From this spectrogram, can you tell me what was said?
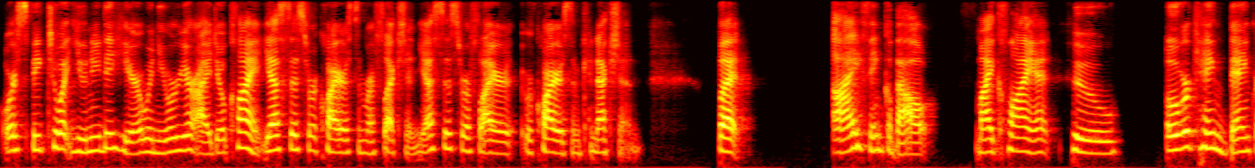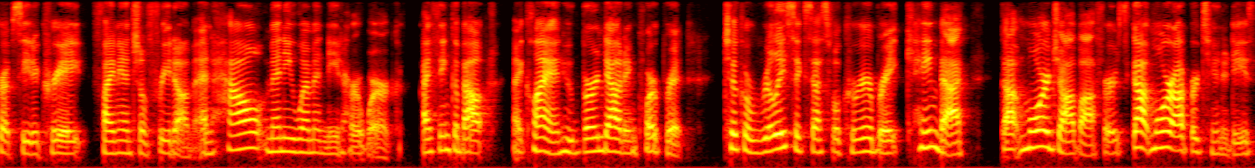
or speak to what you need to hear when you are your ideal client. Yes, this requires some reflection. Yes, this require, requires some connection. But I think about my client who overcame bankruptcy to create financial freedom and how many women need her work. I think about my client who burned out in corporate, took a really successful career break, came back, got more job offers, got more opportunities,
